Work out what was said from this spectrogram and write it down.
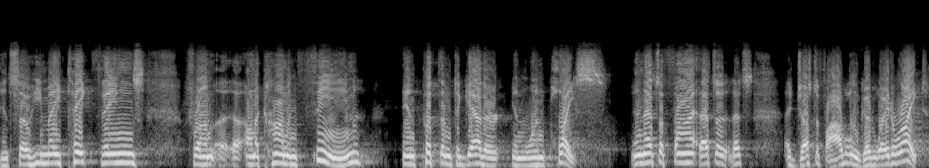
And so he may take things from uh, uh, on a common theme and put them together in one place. And that's a fine, that's a that's a justifiable and good way to write.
